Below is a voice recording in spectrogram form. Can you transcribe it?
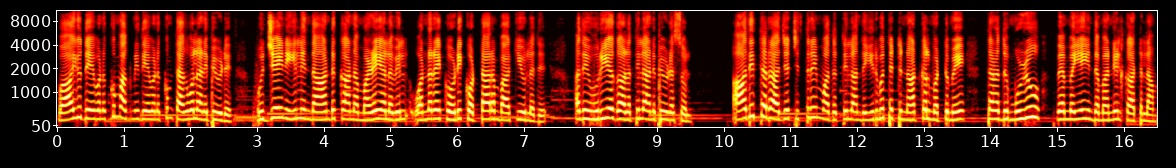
வாயு தேவனுக்கும் அக்னி தேவனுக்கும் தகவல் அனுப்பிவிடு. உஜ்ஜயினியில் இந்த ஆண்டுக்கான மழை அளவில் ஒன்றரை கோடி கொட்டாரம் பாக்கியுள்ளது. அதை உரிய காலத்தில் அனுப்பிவிட சொல். ஆதித்த ராஜர் சித்திரை மாதத்தில் அந்த இருபத்தெட்டு நாட்கள் மட்டுமே தனது முழு வெம்மையை இந்த மண்ணில் காட்டலாம்.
